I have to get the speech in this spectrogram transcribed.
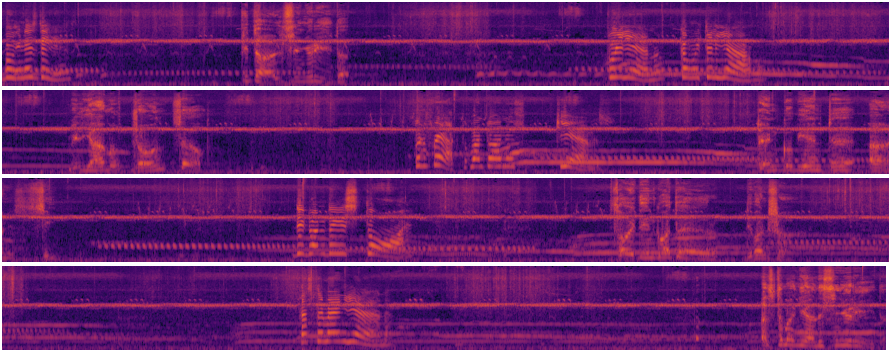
Buenos días. ¿Qué tal, señorita? Bueno, ¿cómo te llamo? Me llamo John Seldon. Perfecto, ¿cuántos años tienes? Tengo 20 años, sí. Estou? Soy de Inglaterra, de Vanchar. Esta manhã. Hasta mañana, senhorita.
